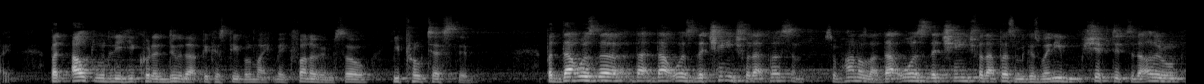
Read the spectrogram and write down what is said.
Right? But outwardly he couldn't do that because people might make fun of him. So he protested. But that was the that, that was the change for that person. Subhanallah. That was the change for that person because when he shifted to the other room,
